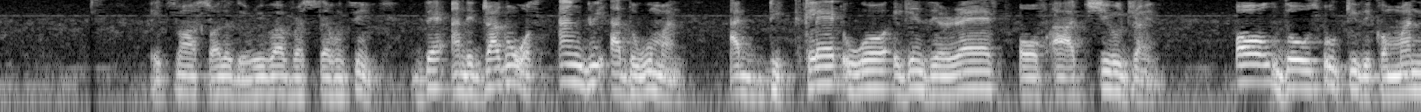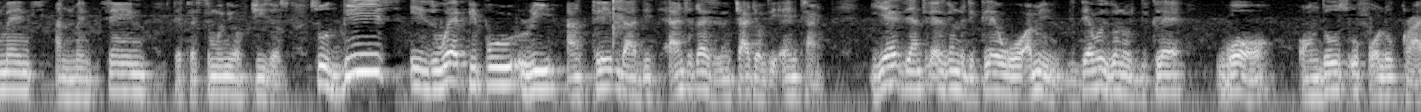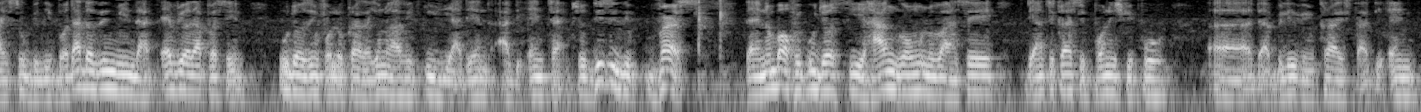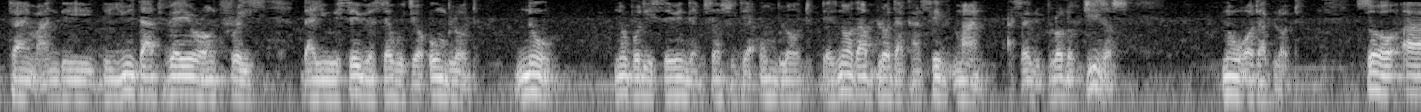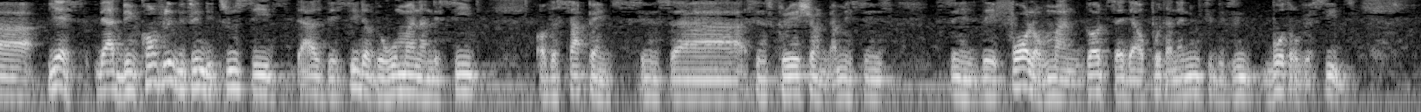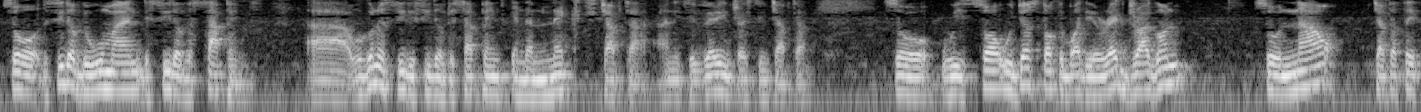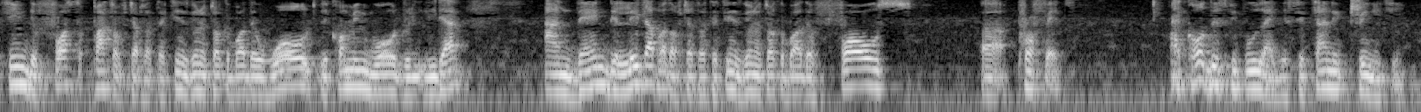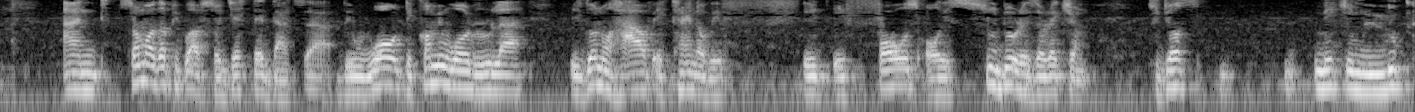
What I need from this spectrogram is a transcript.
its mouth, swallowed the river. Verse 17 Then and the dragon was angry at the woman and declared war against the rest of her children all those who keep the commandments and maintain the testimony of Jesus. So this is where people read and claim that the Antichrist is in charge of the end time. Yes, the Antichrist is going to declare war. I mean, the devil is going to declare war on those who follow Christ, who believe. But that doesn't mean that every other person who doesn't follow Christ are going to have it easy at the end at the end time. So this is the verse that a number of people just see hang on over and say the Antichrist will punish people uh, that believe in Christ at the end time, and they, they use that very wrong phrase that you will save yourself with your own blood. No, nobody is saving themselves with their own blood. There's no other blood that can save man except the blood of Jesus. No other blood. So uh, yes, there had been conflict between the two seeds. That's the seed of the woman and the seed of the serpent since uh, since creation. I mean, since since the fall of man, God said, I'll put an enmity between both of your seeds. So, the seed of the woman, the seed of the serpent. Uh, we're going to see the seed of the serpent in the next chapter, and it's a very interesting chapter. So, we saw, we just talked about the red dragon. So, now, chapter 13, the first part of chapter 13 is going to talk about the world, the coming world leader. And then the later part of chapter 13 is going to talk about the false uh, prophet I call these people like the satanic trinity. And some other people have suggested that uh, the world, the coming world ruler, is going to have a kind of a, a, a false or a pseudo resurrection to just make him look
